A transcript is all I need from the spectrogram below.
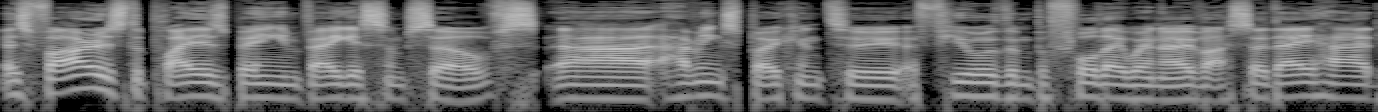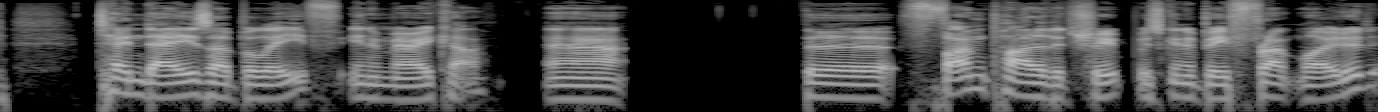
As far as the players being in Vegas themselves, uh, having spoken to a few of them before they went over, so they had 10 days, I believe, in America. Uh, the fun part of the trip was going to be front loaded,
